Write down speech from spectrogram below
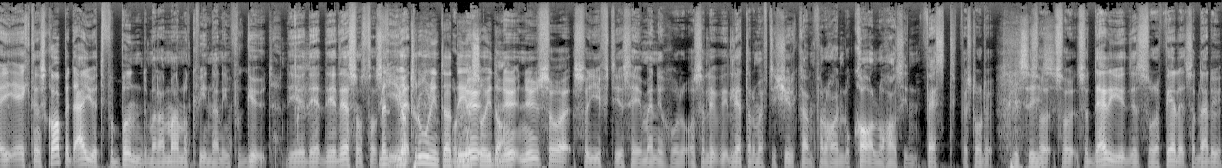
Äktenskapet är ju ett förbund mellan man och kvinnan inför Gud. Det är det, det, är det som står Men skrivet. jag tror inte att Och det nu, är så idag. Nu, nu så, så gifter ju sig människor och så le- letar de efter kyrkan för att ha en lokal och ha sin fest, förstår du? Precis. Så, så, så där är ju det stora felet. Så när du,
